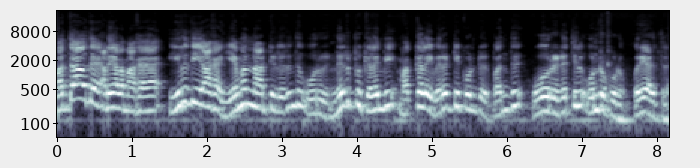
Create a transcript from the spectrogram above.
பத்தாவது அடையாளமாக இறுதியாக யமன் நாட்டிலிருந்து ஒரு நெருப்பு கிளம்பி மக்களை விரட்டி கொண்டு வந்து ஓரிடத்தில் ஒன்று கூடும் ஒரே இடத்துல.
